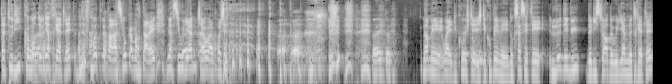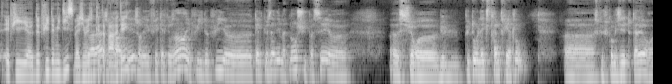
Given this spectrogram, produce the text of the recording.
t'as tout dit. Comment devenir triathlète? 9 mois de préparation comme un taré. Merci William. Ciao, à la prochaine. ouais, top. Non mais ouais, du coup je t'ai coupé, mais donc ça c'était le début de l'histoire de William le triathlète, et puis euh, depuis 2010, bah, j'imagine que t'as pas arrêté. J'en ai fait quelques uns, et puis depuis euh, quelques années maintenant, je suis passé euh, sur du, plutôt l'extrême triathlon, parce que comme je disais tout à l'heure,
